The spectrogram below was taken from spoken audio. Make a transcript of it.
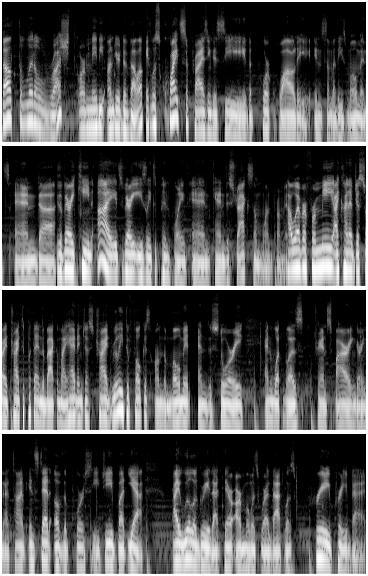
felt a little rushed or maybe underdeveloped. It was quite surprising to see the poor quality in some of these moments. And uh, with a very keen eye, it's very easily to pinpoint and can distract someone from it. However, for me, I kind of just tried, tried to put that in the back of my head and just tried really to focus on the moment and the story and what was transpiring during that time instead of the poor CG. But yeah, I will agree that there are moments where that was pretty, pretty bad.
